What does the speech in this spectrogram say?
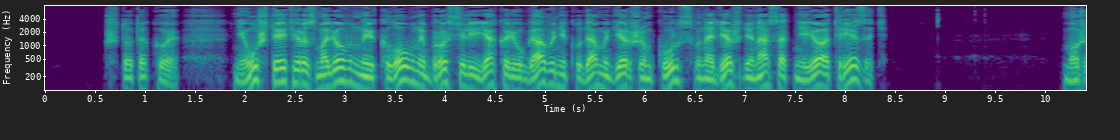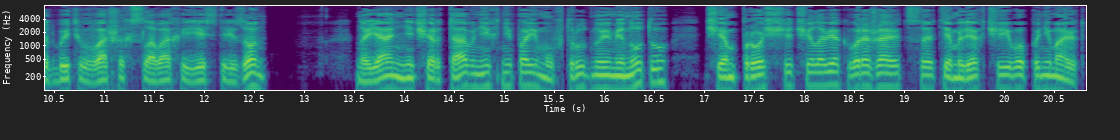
— Что такое? Неужто эти размалеванные клоуны бросили якорь у гавани, куда мы держим курс, в надежде нас от нее отрезать? Может быть, в ваших словах и есть резон, но я ни черта в них не пойму. В трудную минуту, чем проще человек выражается, тем легче его понимают.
